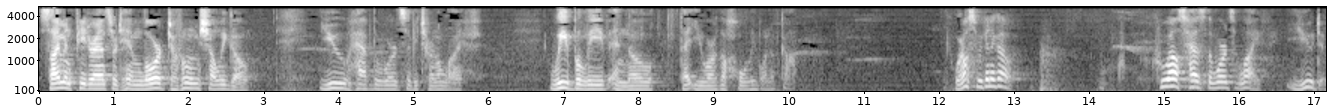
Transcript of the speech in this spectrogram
Simon Peter answered him, Lord, to whom shall we go? You have the words of eternal life. We believe and know that you are the Holy One of God. Where else are we going to go? Who else has the words of life? You do.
